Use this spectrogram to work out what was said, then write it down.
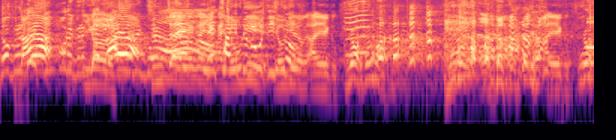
너 그렇게 나야. 승부를 그렇게 이거 나야. 진짜 얘가 얘 약간 여기. 여기는 아니 그 구. 야 설마. 구멍. 어. 아니 그 구멍.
